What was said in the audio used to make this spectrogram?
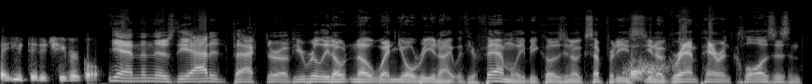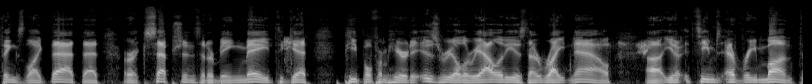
that you did achieve your goal. Yeah, and then there's the added factor of you really don't know when you'll reunite with your family because you know, except for these you know grandparent clauses and things like that that are exceptions that are being made to get people from here to Israel. The reality is that right now, uh, you know, it seems every month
